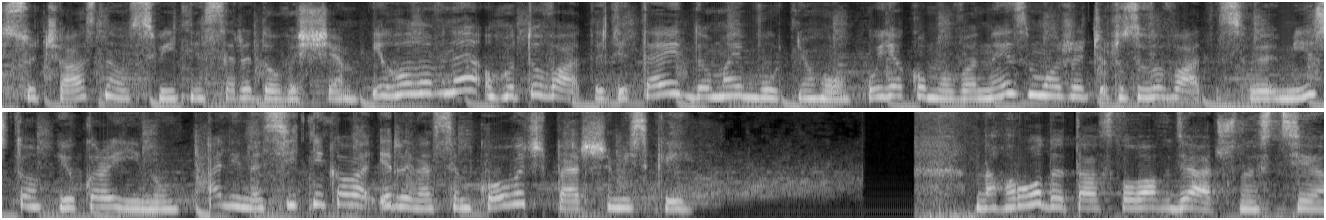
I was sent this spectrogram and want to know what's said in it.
і сучасне освітнє середовище. І головне готувати дітей до майбутнього, у якому вони зможуть розвивати своє місто і Україну. Аліна Сітнікова, Ірина Семкович, перший міський. Нагороди та слова вдячності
